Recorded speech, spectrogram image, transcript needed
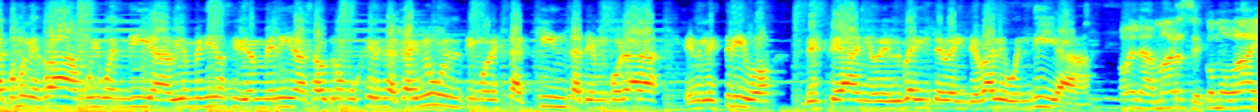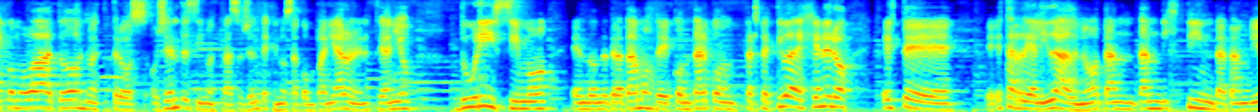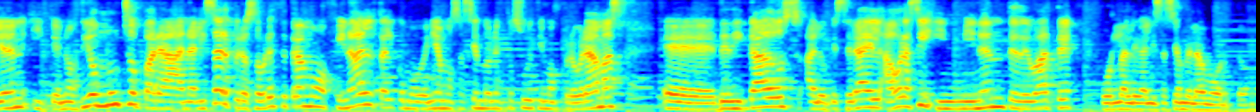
Hola, ¿cómo les va? Muy buen día. Bienvenidos y bienvenidas a otro Mujeres de Acá, el último de esta quinta temporada en el estribo de este año, del 2020. Vale, buen día. Hola Marce, ¿cómo va y cómo va a todos nuestros oyentes y nuestras oyentes que nos acompañaron en este año durísimo, en donde tratamos de contar con perspectiva de género este esta realidad ¿no? tan, tan distinta también y que nos dio mucho para analizar, pero sobre este tramo final, tal como veníamos haciendo en estos últimos programas, eh, dedicados a lo que será el, ahora sí, inminente debate por la legalización del aborto.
